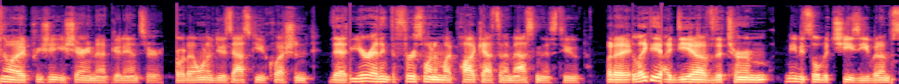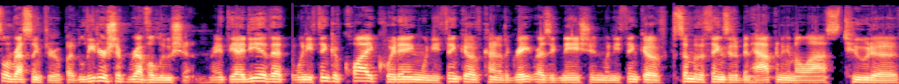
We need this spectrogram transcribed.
No, I appreciate you sharing that good answer. What I want to do is ask you a question that you're, I think, the first one in my podcast that I'm asking this to. But I like the idea of the term, maybe it's a little bit cheesy, but I'm still wrestling through it. But leadership revolution, right? The idea that when you think of quiet quitting, when you think of kind of the great resignation, when you think of some of the things that have been happening in the last two to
